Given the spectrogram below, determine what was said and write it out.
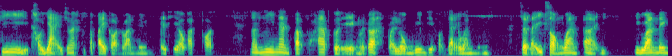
ที่เขาใหญ่ใช่ไหมพี่ก็ไปก่อนวันหนึ่งไปเที่ยวพักผ่อนนั่นนี่นั่นปรับภาพตัวเอง แล้วก็ไปลงวิ่งที่เขาใหญ่วันหนึ่งเสร็จแล้วอีกสองวัน อ่าอีกอีกวันหนึ่ง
